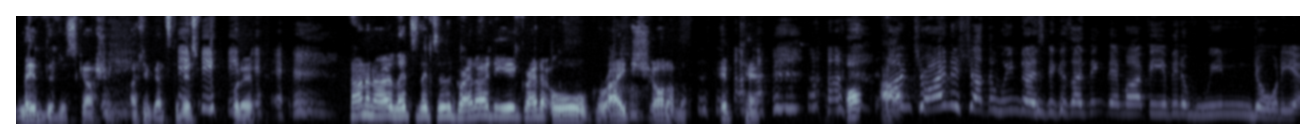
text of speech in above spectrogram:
led the discussion. I think that's the best way to put it. No, no, no. Let's. Let's. It's a great idea. Great. Oh, great shot on the webcam. Oh, I'm trying to shut the windows because I think there might be a bit of wind audio.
